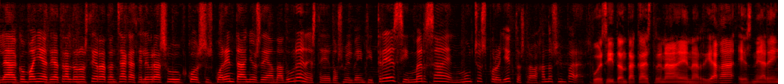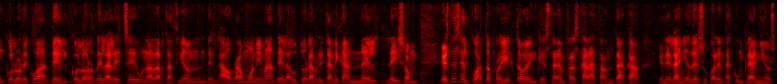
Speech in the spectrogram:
La compañía teatral Donostia Tanchaca celebra sus 40 años de andadura en este 2023, inmersa en muchos proyectos, trabajando sin parar. Pues sí, Tantaca estrena en Arriaga Esnearen Colorecoa del color de la leche, una adaptación de la obra homónima de la autora británica Nell Leyson. Este es el cuarto proyecto en que está enfrascada Tantaca en el año de su 40 cumpleaños.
